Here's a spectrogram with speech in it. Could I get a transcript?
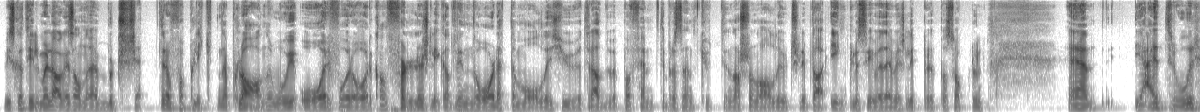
vi skal til og med lage sånne budsjetter og forpliktende planer hvor vi år for år kan følge, slik at vi når dette målet i 2030 på 50 kutt i nasjonale utslipp, da, inklusive det vi slipper ut på sokkelen. Eh, jeg tror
